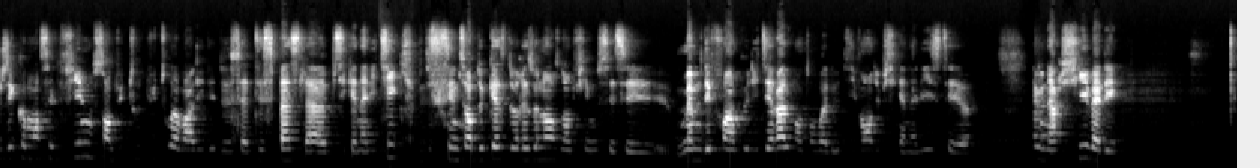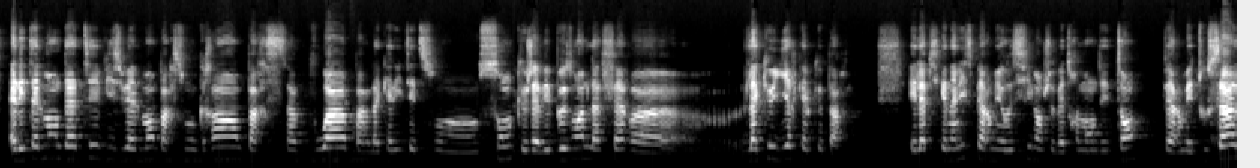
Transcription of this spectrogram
j'ai commencé le film sans du tout, du tout avoir l'idée de cet espace-là psychanalytique. C'est une sorte de caisse de résonance dans le film. C'est même des fois un peu littéral quand on voit le divan du psychanalyste et euh, une archive, elle est, elle est tellement datée visuellement par son grain, par sa voix, par la qualité de son son, que j'avais besoin de la faire, euh, de l'accueillir quelque part. Et la psychanalyse permet aussi l'enchevêtrement des temps, permet tout ça.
